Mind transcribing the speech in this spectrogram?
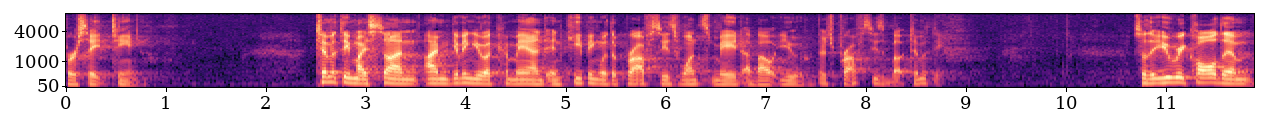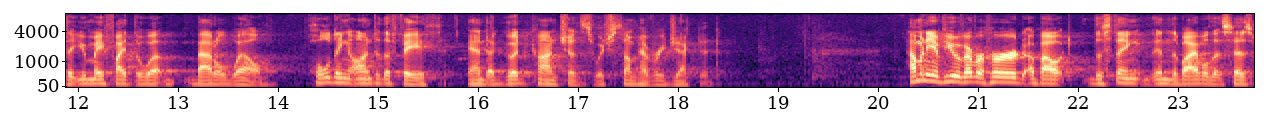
verse 18. Timothy, my son, I'm giving you a command in keeping with the prophecies once made about you. There's prophecies about Timothy so that you recall them that you may fight the battle well, holding on to the faith and a good conscience, which some have rejected. How many of you have ever heard about this thing in the Bible that says,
